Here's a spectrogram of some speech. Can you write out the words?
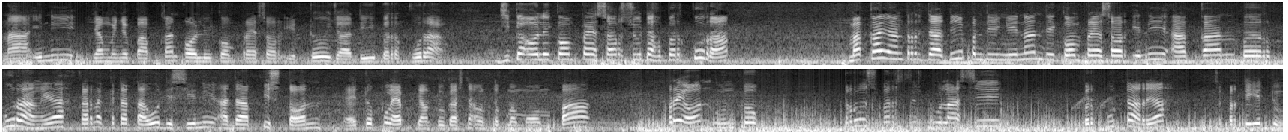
Nah ini yang menyebabkan oli kompresor itu jadi berkurang. Jika oli kompresor sudah berkurang maka yang terjadi pendinginan di kompresor ini akan berkurang ya karena kita tahu di sini ada piston yaitu klep yang tugasnya untuk memompa freon untuk terus bersirkulasi berputar ya seperti itu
